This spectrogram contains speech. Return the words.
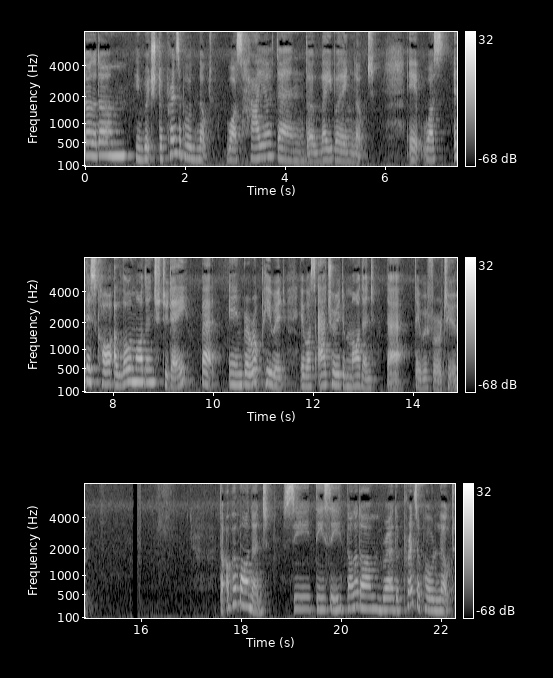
in which the principal note was higher than the labeling note. It was it is called a low mordent today, but in Baroque period it was actually the mordent that they refer to. The upper mordent C D C da da dum where the principal note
